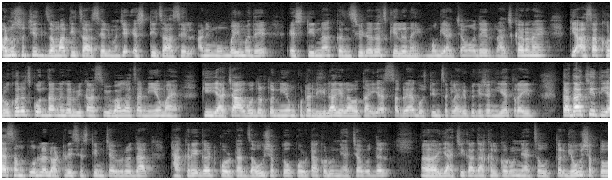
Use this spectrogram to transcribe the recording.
अनुसूचित जमातीचा असेल म्हणजे एस टीचा असेल आणि मुंबईमध्ये एस टीना कन्सिडरच केलं नाही. मग याच्यामध्ये राजकारण आहे की असा खरोखरच कोणता नगरविकास विभागाचा नियम आहे की याच्या अगोदर तो नियम कुठं लिहिला गेला होता? या सगळ्या गोष्टींचं क्लॅरिफिकेशन येत राहील. कदाचित या संपूर्ण लॉटरी सिस्टीमच्या विरोधात ठाकरे गट कोर्टात जाऊ शकतो. कोर्टाकडून याच्याबद्दल याचिका दाखल करून याचं उत्तर घेऊ शकतो.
